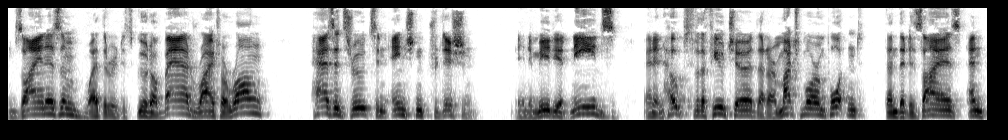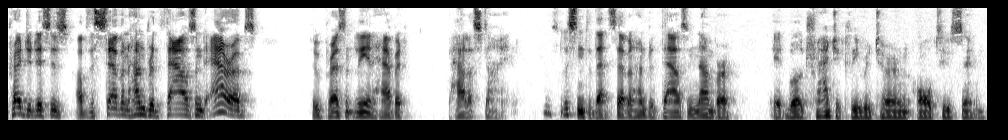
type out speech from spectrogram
And Zionism, whether it is good or bad, right or wrong, has its roots in ancient tradition in immediate needs, and in hopes for the future that are much more important than the desires and prejudices of the 700,000 Arabs who presently inhabit Palestine. Let's listen to that 700,000 number. It will tragically return all too soon.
